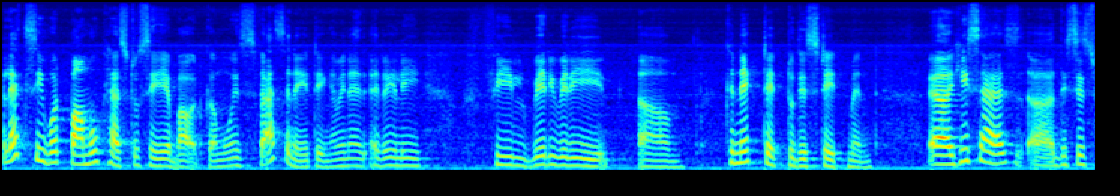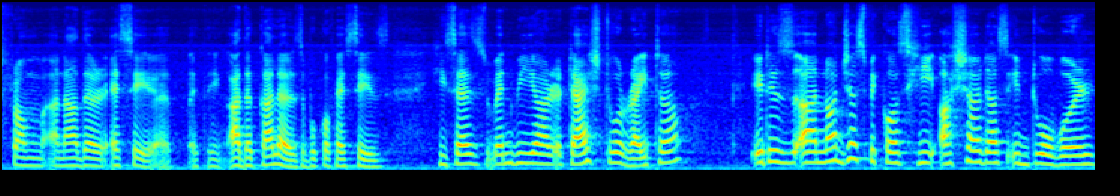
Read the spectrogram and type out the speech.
Let us see what Pamuk has to say about Camus, it is fascinating. I mean, I, I really feel very, very um, connected to this statement. Uh, he says uh, this is from another essay uh, I think other colors a book of essays. He says when we are attached to a writer it is uh, not just because he ushered us into a world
